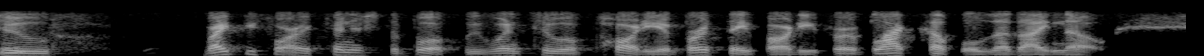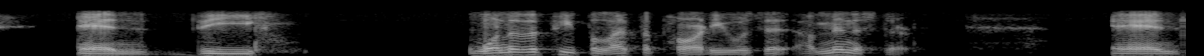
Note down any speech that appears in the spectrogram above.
to right before I finished the book, we went to a party, a birthday party for a black couple that I know. And the one of the people at the party was a, a minister. And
